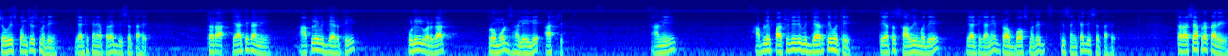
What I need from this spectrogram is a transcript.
चोवीस पंचवीसमध्ये या ठिकाणी आपल्याला दिसत आहे. तर या ठिकाणी आपले विद्यार्थी पुढील वर्गात प्रोमोट झालेले आहेत. आणि आपले पाचवीचे जे विद्यार्थी होते ते आता सहावीमध्ये या ठिकाणी ड्रॉप बॉक्समध्ये ती संख्या दिसत आहे. तर अशा प्रकारे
